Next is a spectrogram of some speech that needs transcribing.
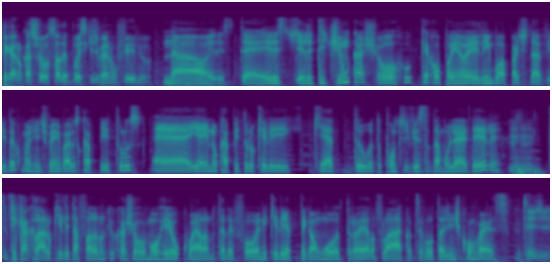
pegaram o cachorro só depois que tiveram um filho. Não, eles, é, eles, ele tinha um cachorro que acompanhou ele em boa parte da vida, como a gente vê em vários capítulos. É, e aí no capítulo que ele que é do, do ponto de vista da mulher dele, Uhum. fica claro que ele tá falando que o cachorro morreu com ela no telefone, que ele ia pegar um outro. Aí ela falou: "Ah, quando você voltar a gente conversa". Entendi.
